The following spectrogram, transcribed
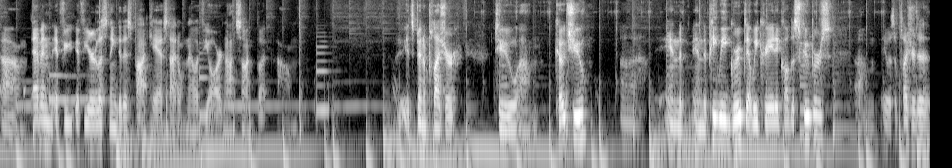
um, Evan, if you if you're listening to this podcast, I don't know if you are or not, son, but um, it's been a pleasure to um, coach you in the in the Pee Wee group that we created called the Scoopers. It was a pleasure to,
